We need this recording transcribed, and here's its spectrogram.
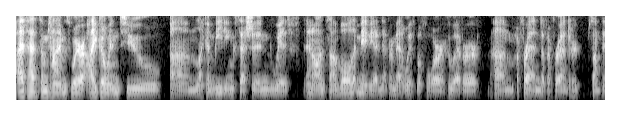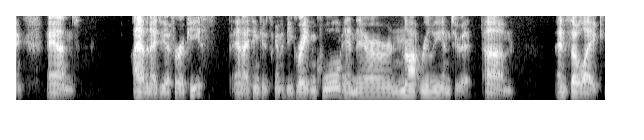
I've had some times where I go into um, like a meeting session with an ensemble that maybe I've never met with before, whoever, um, a friend of a friend or something, and I have an idea for a piece, and I think it's going to be great and cool, and they're not really into it. And so, like,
